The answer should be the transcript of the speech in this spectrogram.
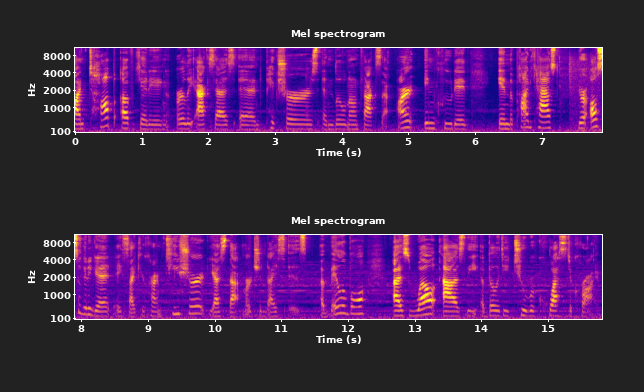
on top of getting early access and pictures and little known facts that aren't included in the podcast, you're also going to get a Psych Your Crime t shirt. Yes, that merchandise is available, as well as the ability to request a crime.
